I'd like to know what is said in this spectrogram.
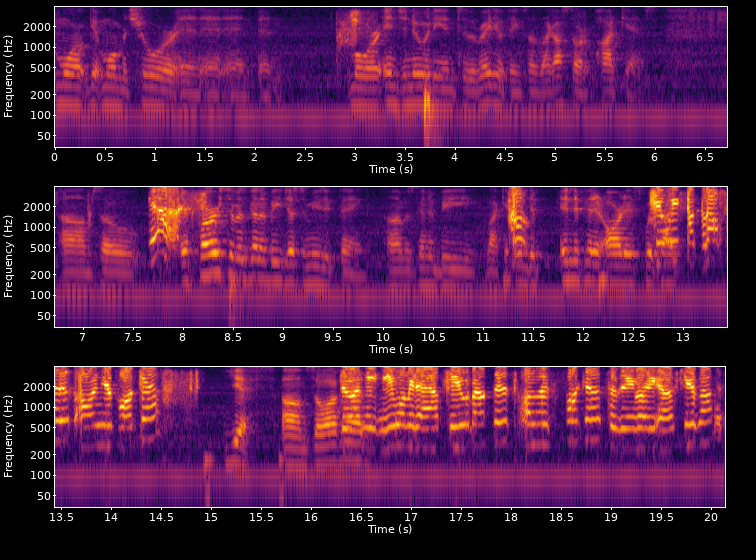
more, get more mature and, and, and, and more ingenuity into the radio thing. So I was like, I'll start a podcast. Um, so Yeah. at first it was going to be just a music thing. Um, it was going to be like an Oh. inde- independent artist. Which Can we I, talk about this on your podcast? Yes. Um, so I've Do I need? You want me to ask you about this on this podcast? Has anybody asked you about it?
